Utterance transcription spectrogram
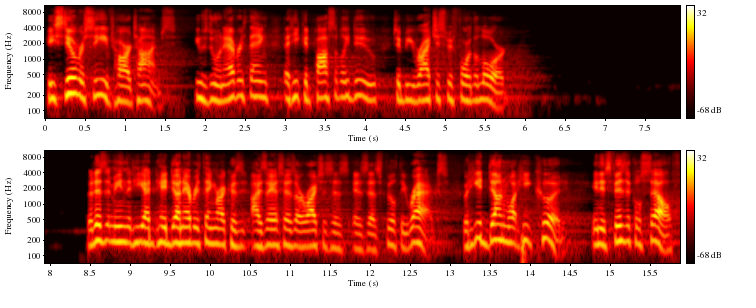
He still received hard times. He was doing everything that he could possibly do to be righteous before the Lord. That doesn't mean that he had, had done everything right because Isaiah says our righteousness is, is as filthy rags. But he had done what he could in his physical self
